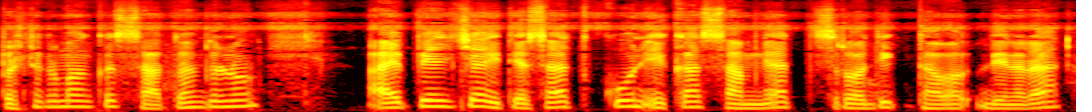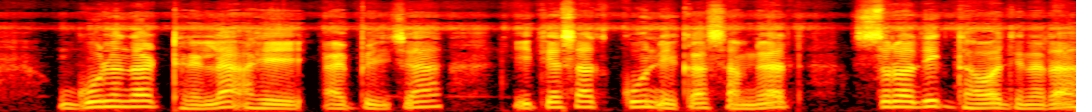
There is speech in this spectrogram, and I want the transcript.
प्रश्न क्रमांक सातवा मित्रांनो. आय पी एलच्या इतिहासात कोण एका सामन्यात सर्वाधिक धावा देणारा गोलंदाज ठरलेला आहे? आय पी एलच्या इतिहासात कोण एका सामन्यात सर्वाधिक धावा देणारा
